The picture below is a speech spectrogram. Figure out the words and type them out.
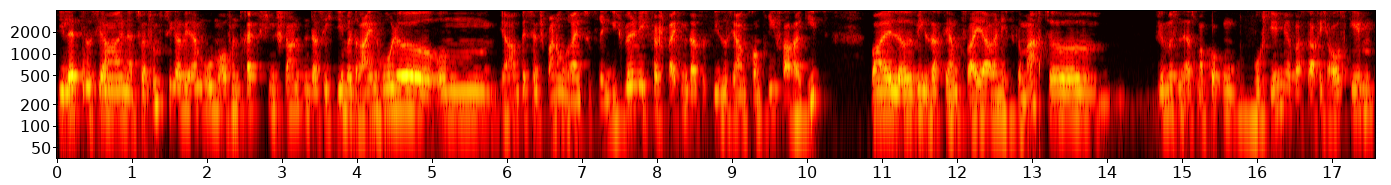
die letztes Jahr in der 250er WM oben auf dem Treppchen standen, dass ich die mit reinhole, um ja ein bisschen Spannung reinzukriegen. Ich will nicht versprechen, dass es dieses Jahr einen Grand Prix-Fahrer gibt, weil, äh, wie gesagt, wir haben zwei Jahre nichts gemacht. Äh, wir müssen erstmal gucken, wo stehen wir, was darf ich ausgeben.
